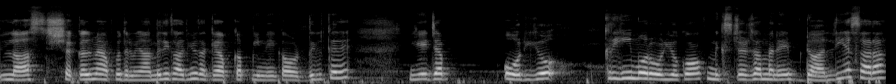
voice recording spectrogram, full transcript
लास्ट शक्ल मैं आपको दरमियान में दिखा रही हूँ, ताकि आपका पीने का और दिल करे। ये जब ओरियो क्रीम और ओरियो को मिक्सचर जब मैंने डाल लिया सारा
